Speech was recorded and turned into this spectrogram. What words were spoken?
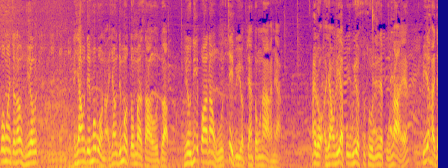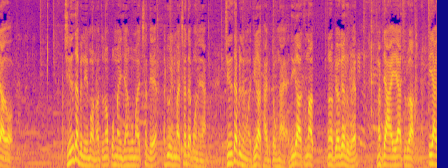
ပုံမှန်ကျွန်တော်ငရုတ်အယောင်တင်မဟုတ်ပေါ့နော်။အယောင်တင်မဟုတ်သုံးမှတ်စာကိုတွားငရုတ်ဒီအပွားတောင်းကိုကြိတ်ပြီးတော့ပြန်သုံးတာခင်ဗျ။အဲ့တော့အယောင်လေးကပို့ပြီးတော့ဆူဆူလေးနဲ့ပုံလှတယ်။ပြီးရခါကျတော့ဂျင်းဆက်ပလင်ပေါ့နော်ကျွန်တော်ပုံမှန်ရန်ကုန်မှာချက်တယ်အလှူအိမ်မှာချက်တဲ့ပုံစံကဂျင်းဆက်ပလင်ကိုအဓိကထားပြီးသုံးတာရအဓိကကျွန်တော်ကျွန်တော်ပြောခဲ့လို့ပဲ ငပြာရည်ကသူတို့က AI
